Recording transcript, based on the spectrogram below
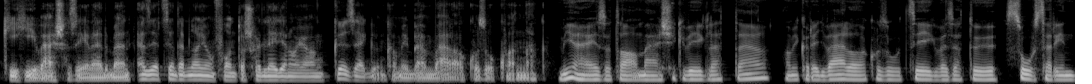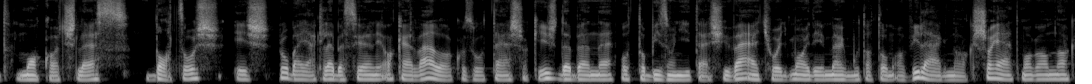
kihívás az életben. Ezért szerintem nagyon fontos, hogy legyen olyan közegünk, amiben vállalkozók vannak. Mi a helyzet a másik véglettel, amikor egy vállalkozó cégvezető szó szerint makacs lesz, dacos, és próbálják lebeszélni akár vállalkozó társak is, de benne ott a bizonyítási vágy, hogy majd én megmutatom a világnak, saját magamnak.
